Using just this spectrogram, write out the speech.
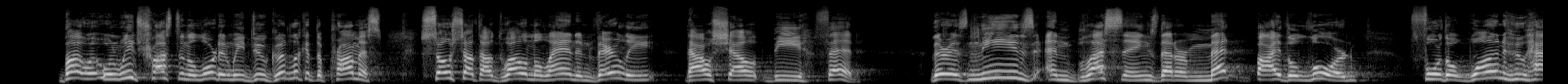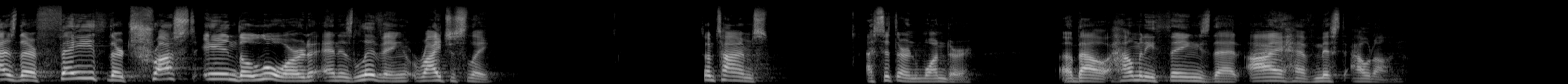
But when we trust in the Lord and we do good, look at the promise so shalt thou dwell in the land, and verily thou shalt be fed. There is needs and blessings that are met by the Lord for the one who has their faith, their trust in the Lord, and is living righteously. Sometimes I sit there and wonder about how many things that I have missed out on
